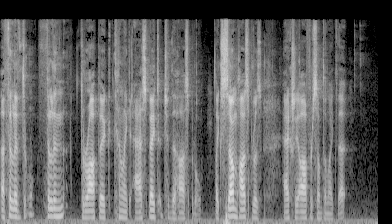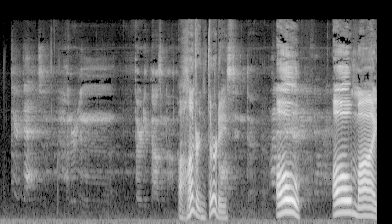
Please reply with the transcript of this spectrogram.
a philanthropic kind of like aspect to the hospital. Like some hospitals actually offer something like that. $130,000 $130 oh! Oh my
